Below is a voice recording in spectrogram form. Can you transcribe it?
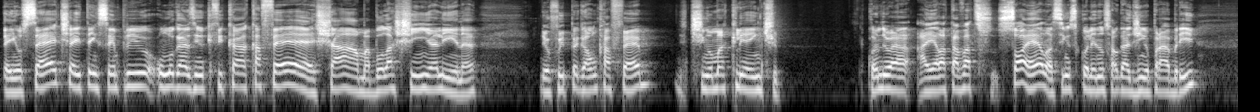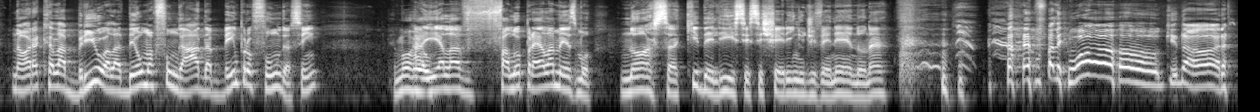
Tem o set, aí tem sempre um lugarzinho que fica café, chá, uma bolachinha ali, né? Eu fui pegar um café, tinha uma cliente. Quando eu, aí ela tava só ela, assim, escolhendo um salgadinho para abrir. Na hora que ela abriu, ela deu uma fungada bem profunda, assim. E morreu. Aí ela falou para ela mesmo: Nossa, que delícia esse cheirinho de veneno, né? eu falei: Uou, que da hora.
